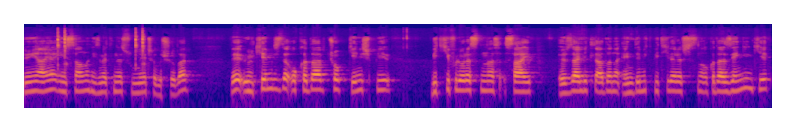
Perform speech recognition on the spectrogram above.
dünyaya insanlığın hizmetine sunmaya çalışıyorlar. Ve ülkemizde o kadar çok geniş bir bitki florasına sahip, özellikle Adana endemik bitkiler açısından o kadar zengin ki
